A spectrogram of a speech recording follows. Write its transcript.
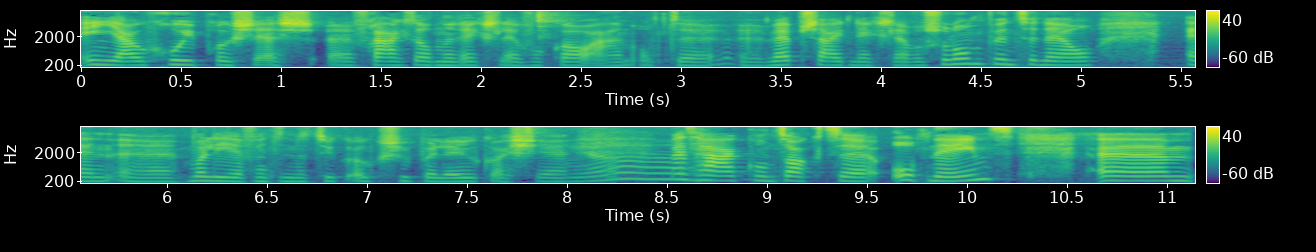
in jouw groeiproces, vraag dan de Next Level Call aan op de website nextlevelsalon.nl. En Malia vindt het natuurlijk ook superleuk als je Ja. met haar contact eh, opneemt. Ehm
